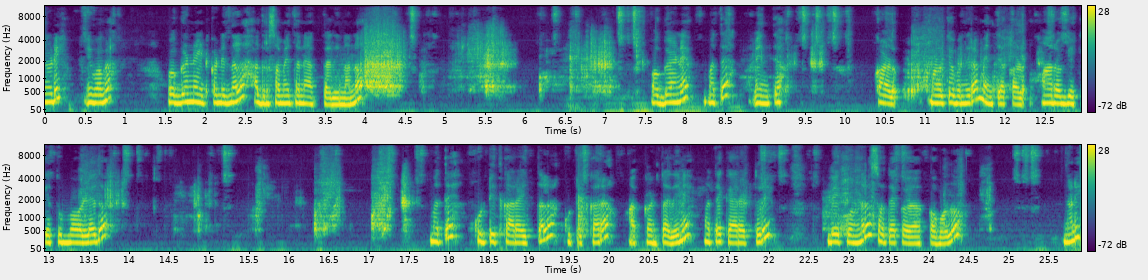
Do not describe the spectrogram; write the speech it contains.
ನೋಡಿ, ಇವಾಗ ಒಗ್ಗರಣೆ ಇಟ್ಕೊಂಡಿದ್ನಲ್ಲ, ಅದ್ರ ಸಮೇತನೇ ಹಾಕ್ತಾ ಇದೀನಿ ನಾನು. ಒಗ್ಗರಣೆ ಮತ್ತೆ ಮೆಂತ್ಯ ಕಾಳು, ಮೊಳಕೆ ಬಂದಿರೋ ಮೆಂತ್ಯ ಕಾಳು. ಆರೋಗ್ಯಕ್ಕೆ ತುಂಬಾ ಒಳ್ಳೇದು. ಮತ್ತೆ ಕುಟ್ಟಿದ ಖಾರ ಇತ್ತಲ್ಲ, ಕುಟ್ಟಿದ ಖಾರ ಹಾಕೊಂತ ಇದೀನಿ. ಮತ್ತೆ ಕ್ಯಾರೆಟ್ ತುರಿ ಬೇಕು ಅಂದ್ರೆ ಸೌತೆಕಾಯಿ ಹಾಕೋಬಹುದು ನೋಡಿ.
